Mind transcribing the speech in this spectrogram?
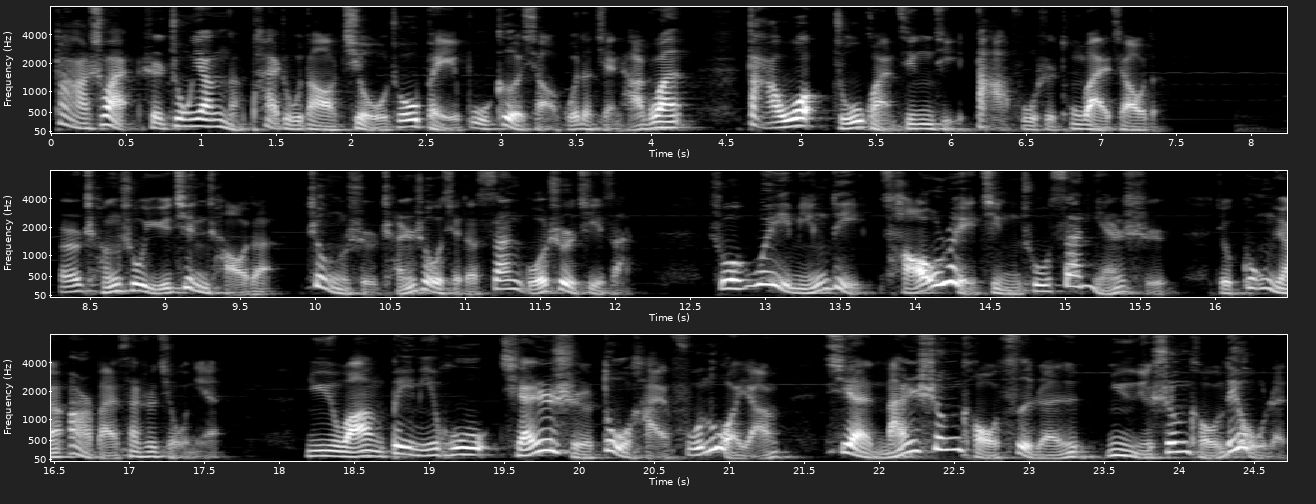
大帅是中央呢派驻到九州北部各小国的检察官，大倭主管经济，大夫是通外交的。而成书于晋朝的正史陈寿写的《三国志》记载，说魏明帝曹睿景初三年时，就公元二百三十九年，女王卑弥呼遣使渡海赴洛阳，献男牲口四人，女牲口六人。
